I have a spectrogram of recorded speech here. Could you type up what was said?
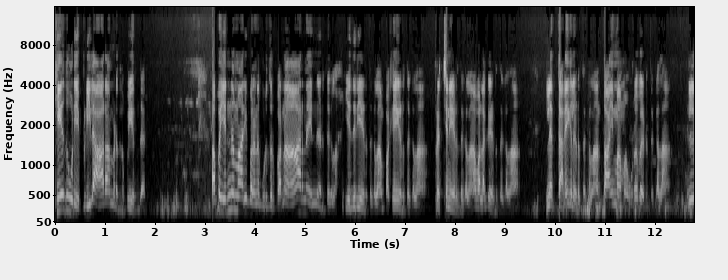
கேதுவுடைய பிடியில ஆறாம் இடத்துல போய் இருந்தார். அப்ப என்ன மாதிரி பலனை கொடுத்துருப்பாருன்னா ஆறுனா என்ன எடுத்துக்கலாம்? எதிரியை எடுத்துக்கலாம் பகையை எடுத்துக்கலாம் பிரச்சனையை எடுத்துக்கலாம் வழக்கை எடுத்துக்கலாம் இல்ல தடைகள் எடுத்துக்கலாம் தாய்மாமா உறவை எடுத்துக்கலாம் இல்ல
